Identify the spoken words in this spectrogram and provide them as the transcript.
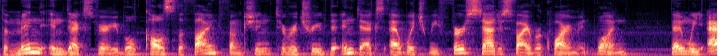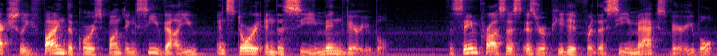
The min index variable calls the find function to retrieve the index at which we first satisfy requirement 1, then we actually find the corresponding c value and store it in the cmin variable. The same process is repeated for the cmax variable,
